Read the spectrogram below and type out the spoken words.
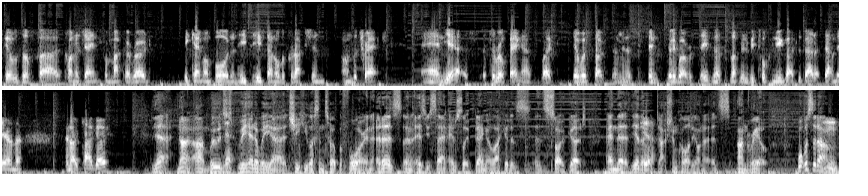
skills of uh, Connor Jane from Mako Road. He came on board and he, he's done all the production on the track. And yeah, it's, it's a real banger. It's like, yeah, we're stoked. I mean, it's been really well received and it's lovely to be talking to you guys about it down there in the in Otago. Yeah, no. Um, we were just Yeah. we had a wee uh, cheeky listen to it before, and it is, uh, as you say, an absolute banger. Like it is, it's so good, and the yeah, the Yeah. production quality on it, it's unreal. What was it? Um, Mm.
